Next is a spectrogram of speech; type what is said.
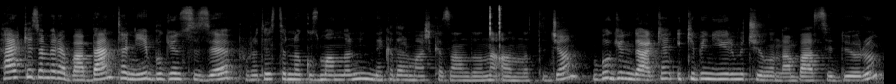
Herkese merhaba, ben Tani. Bugün size protez tırnak uzmanlarının ne kadar maaş kazandığını anlatacağım. Bugün derken 2023 yılından bahsediyorum.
